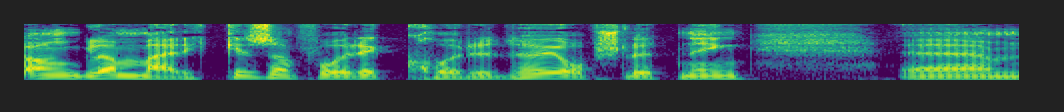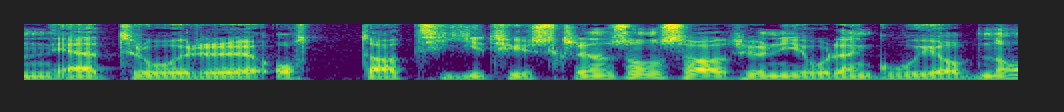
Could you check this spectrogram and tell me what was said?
Angela Merkel som får rekordhøy oppslutning jeg tror åtte av ti tyskere sånn sa at hun gjorde en god jobb nå.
